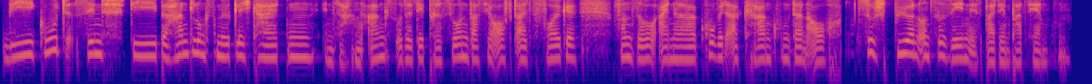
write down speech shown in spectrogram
Wie gut sind die Behandlungsmöglichkeiten in Sachen Angst oder Depression, was ja oft als Folge von so einer Covid-Erkrankung dann auch zu spüren und zu sehen ist bei den Patienten?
